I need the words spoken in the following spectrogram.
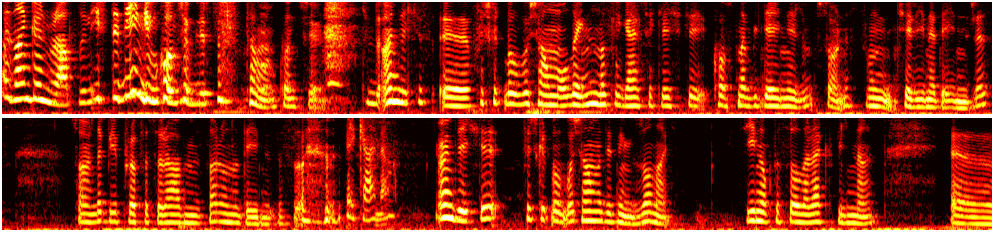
O yüzden gönül rahatlığıyla istediğin gibi konuşabilirsin. Tamam konuşuyorum. Şimdi öncelikle e, fışkırtmalı boşalma olayının nasıl gerçekleştiği konusuna bir değinelim. Sonra sıvının içeriğine değiniriz. Sonra da bir profesör abimiz var ona değiniriz. Pekala. Öncelikle fışkırtmalı boşalma dediğimiz olay G noktası olarak bilinen e,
